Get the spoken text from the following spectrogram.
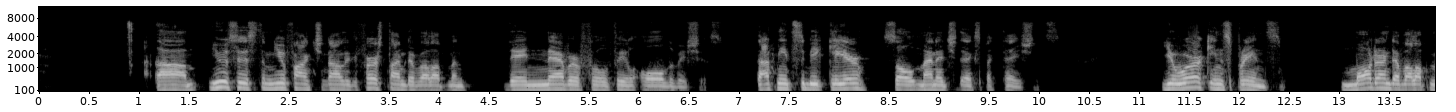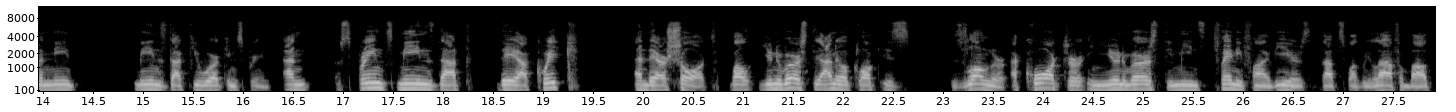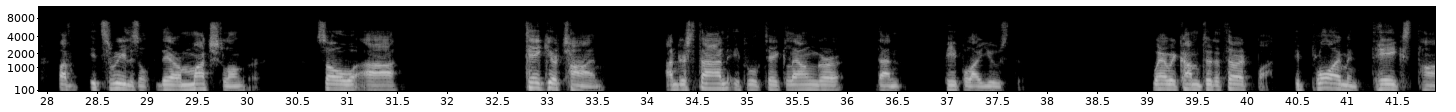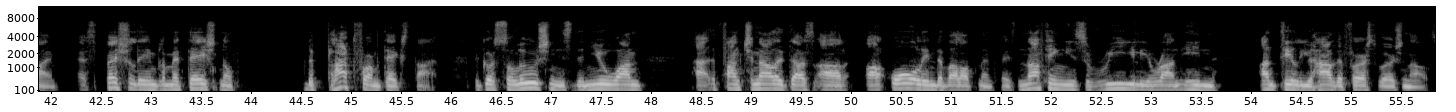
um, new system, new functionality, first time development, they never fulfill all the wishes. That needs to be clear, so manage the expectations. You work in sprints. Modern development need, means that you work in sprint. And sprint means that they are quick and they are short. Well, university annual clock is is longer. A quarter in university means 25 years. That's what we laugh about, but it's really so. They are much longer. So uh, take your time. Understand it will take longer than people are used to. Where we come to the third part, deployment takes time, especially implementation of the platform takes time because solution is the new one. Uh, functionalities are, are all in development phase. Nothing is really run in until you have the first version out.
